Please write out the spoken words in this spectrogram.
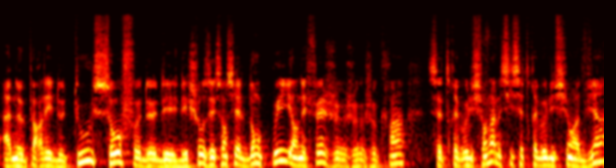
à ne parler de tout, sauf de, des choses essentielles. Donc oui, en effet, je, crains cette révolution-là. Mais si cette révolution advient,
